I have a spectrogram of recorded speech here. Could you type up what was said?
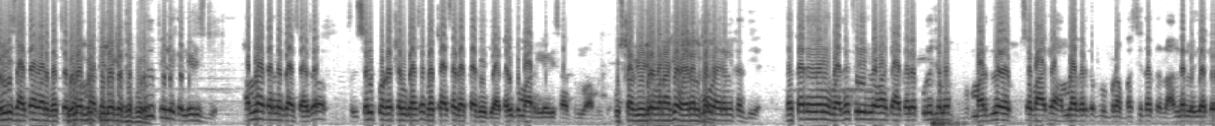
लेडीज़ आके हमारे बच्चों को लोग भी हमला पीले के थे पूरे। पीले के लेडीज़ भी हमला करने का ऐसा है तो सेल्फ प्रोटेक्शन कैसे बच्चा ऐसा धक्का दे दिया कई को मार लेडीज़ उसका वीडियो बना के वायरल कर वायरल कर दिए धक्का देने के बाद फिर इन लोग क्या करे पूरे जने मर्द सब आके हमला करके पूरा बस्ती तक अंदर ले जाके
